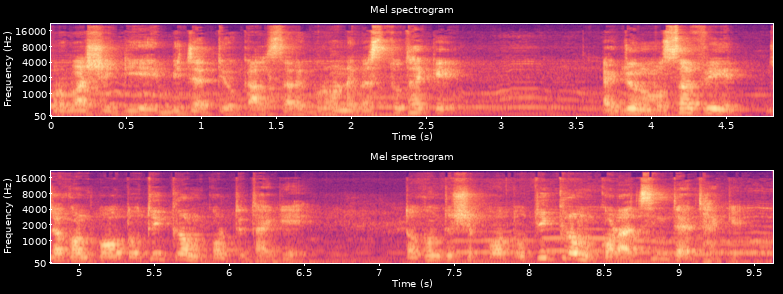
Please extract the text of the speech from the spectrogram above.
প্রবাসে গিয়ে বিজাতীয় কালচার গ্রহণে ব্যস্ত থাকে? একজন মুসাফির যখন পথ অতিক্রম করতে থাকে, তখন তো সে পথ অতিক্রম করার চিন্তায় থাকে।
